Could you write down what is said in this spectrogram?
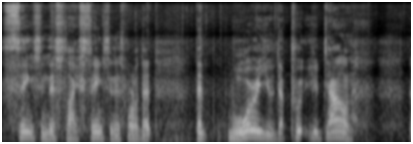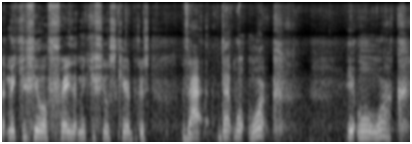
things in this life, things in this world that, that worry you, that put you down, that make you feel afraid, that make you feel scared because that that won't work it won't work.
